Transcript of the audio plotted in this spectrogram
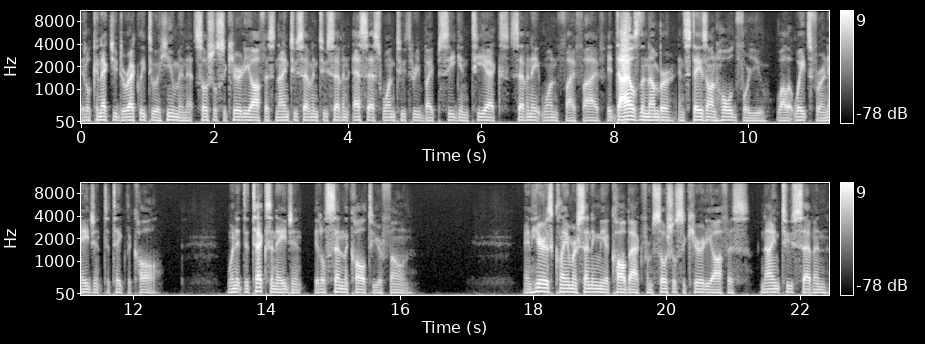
It'll connect you directly to a human at Social Security Office 92727 SS123 BIPE Seguin TX 78155. It dials the number and stays on hold for you while it waits for an agent to take the call. When it detects an agent, it'll send the call to your phone. And here is Claimyr sending me a call back from Social Security Office 927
